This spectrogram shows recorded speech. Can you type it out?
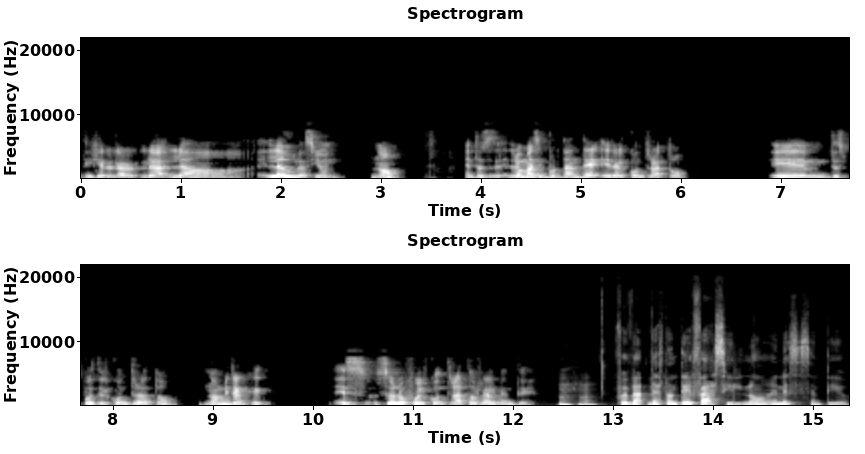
dijera la, la, duración, ¿no? Entonces, lo más importante era el contrato. Em, después del contrato, no, mira que es, solo fue el contrato realmente. Fue bastante fácil, ¿no? En ese sentido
